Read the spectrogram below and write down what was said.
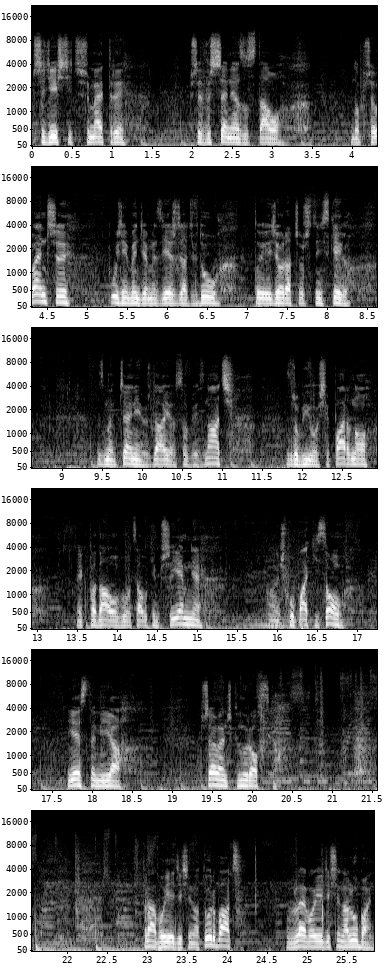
33 metry przewyższenia zostało do przełęczy. Później będziemy zjeżdżać w dół do jeziora Czorsztyńskiego. Zmęczenie już daje o sobie znać. Zrobiło się parno. Jak padało, było całkiem przyjemnie. No już chłopaki są. Jestem i ja. Przełęcz Knurowska. W prawo jedzie się na Turbacz, w lewo jedzie się na Lubań.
